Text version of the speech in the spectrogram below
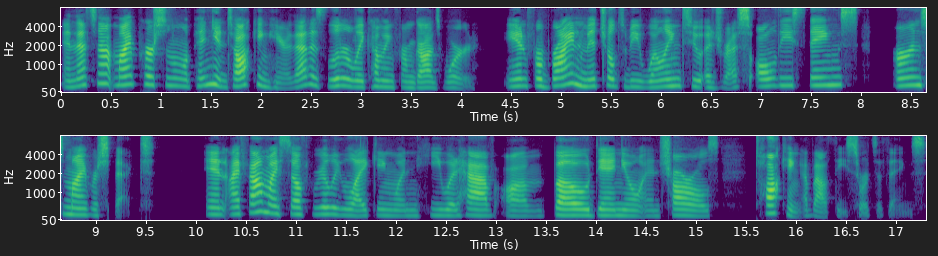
And that's not my personal opinion talking here. That is literally coming from God's word. And for Bryan Mitchell to be willing to address all these things earns my respect. And I found myself really liking when he would have um, Bo, Daniel, and Charles talking about these sorts of things.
